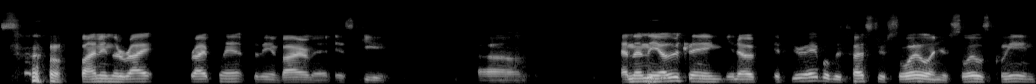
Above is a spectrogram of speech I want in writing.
So finding the right right plant for the environment is key. Um, and then the other thing, you know, if, if you're able to test your soil and your soil is clean,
